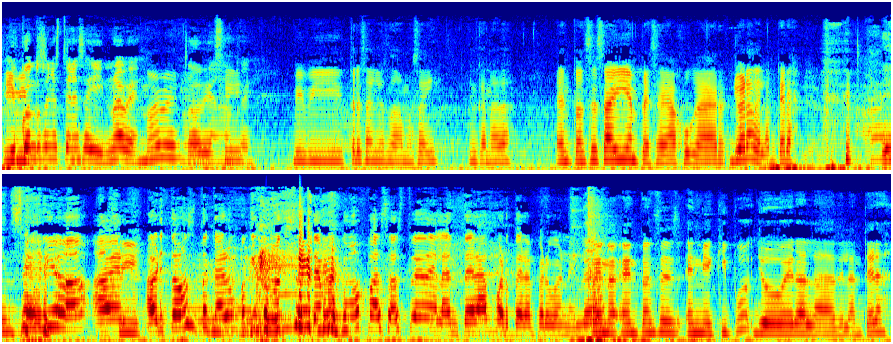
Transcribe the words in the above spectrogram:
¿Y, vi- cuántos años tienes ahí? ¿Nueve? Nueve. Todavía, sí. ok. Viví tres años nada más ahí, en Canadá. Entonces ahí empecé a jugar. Yo era delantera. ¿En serio? A ver, Sí. ahorita vamos a tocar un poquito más ese tema, cómo pasaste de delantera a portera, pero bueno, ¿y luego? bueno, entonces en mi equipo yo era la delantera.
